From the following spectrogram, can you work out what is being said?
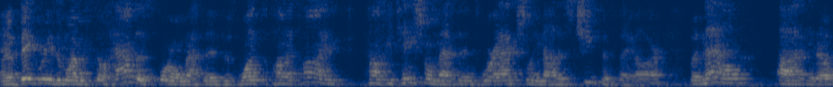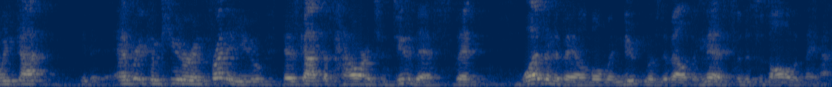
And a big reason why we still have those formal methods is once upon a time, computational methods were actually not as cheap as they are. But now, uh, you know, we've got every computer in front of you has got the power to do this that wasn't available when Newton was developing this, so this was all that they had.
